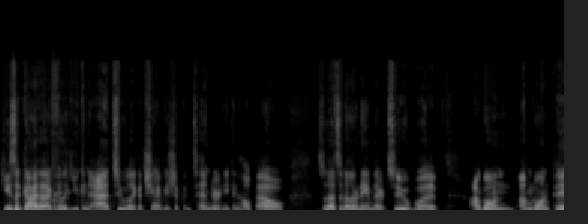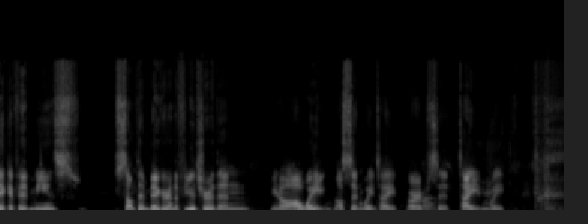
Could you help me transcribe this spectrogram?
He's a guy that I feel like you can add to like a championship contender, and he can help out. So that's another name there too. But I'm going. I'm going pick if it means something bigger in the future. Then you know I'll wait. I'll sit and wait tight, or Wow. sit tight and wait.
